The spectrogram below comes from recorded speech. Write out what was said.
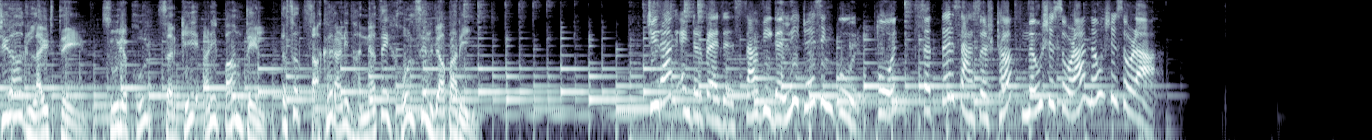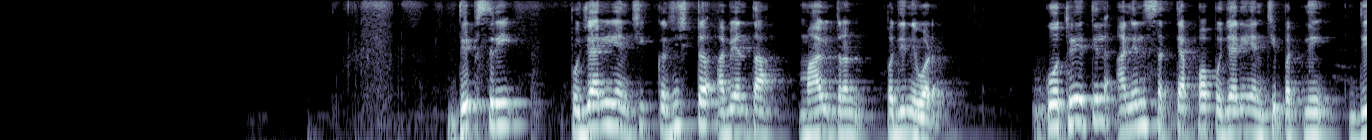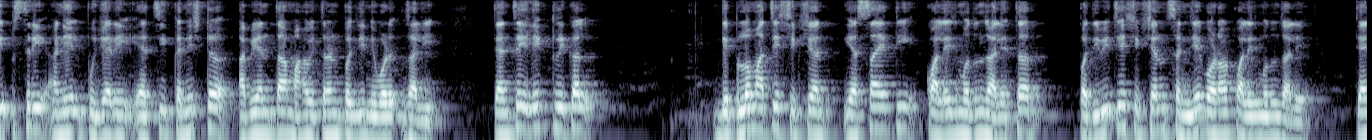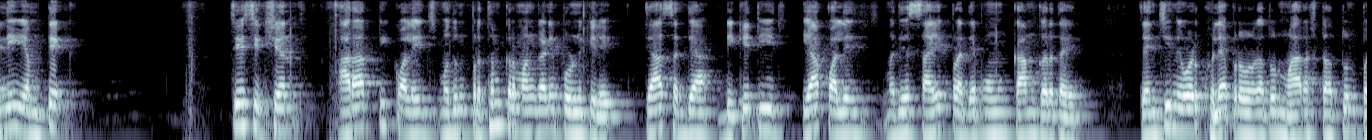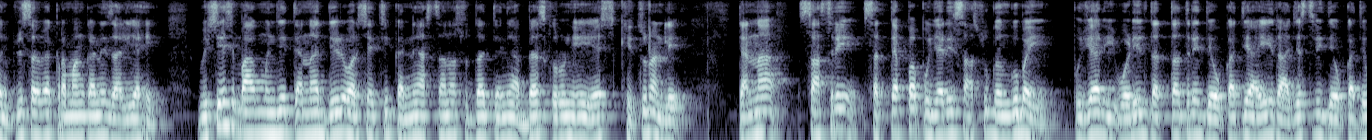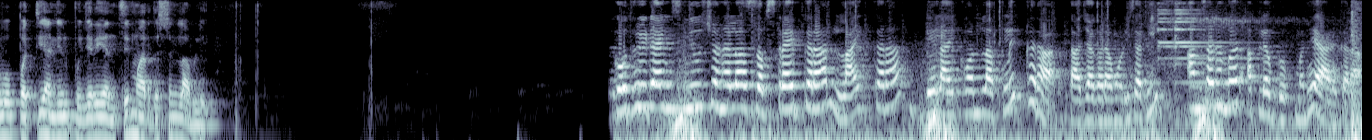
Chirag light तेल सूर्यफूल सरकी आणि पाम तेल तसंच साखर आणि धान्याचे होलसेल व्यापारी. चिराग एंटरप्राइजेस सहावी गल्ली ड्रेसिंगपूर फोन सत्तर सहासष्ट नऊशे सोळा नऊशे सोळा. दीपश्री पुजारी यांची कनिष्ठ अभियंता महावितरण पदी निवड कोथळी येथील अनिल सत्याप्पा पुजारी यांची पत्नी दीपश्री अनिल पुजारी याची कनिष्ठ अभियंता महावितरणपदी निवड झाली. त्यांचे इलेक्ट्रिकल डिप्लोमाचे शिक्षण एस आय टी कॉलेजमधून झाले तर पदवीचे शिक्षण संजय गोडाव कॉलेजमधून झाले. त्यांनी एमटेक चे शिक्षण आर आर टी कॉलेजमधून प्रथम क्रमांकाने पूर्ण केले. त्या सध्या डी के टी या कॉलेजमध्ये सहाय्यक प्राध्यापक म्हणून काम करत आहेत. त्यांची निवड खुल्या प्रवर्गातून महाराष्ट्रातून पंचवीसाव्या क्रमांकाने झाली आहे. विशेष बाग म्हणजे त्यांना दीड वर्षाची कन्या असताना सुद्धा त्यांनी अभ्यास करून हे यश खेचून आणले. त्यांना सासरे सत्याप्पा पुजारी सासू गंगूबाई पुजारी वडील दत्तात्रय देवकाते आई राजश्री देवकाते व पती अनिल पुजारी यांचे मार्गदर्शन लाभले. कोथळी टाइम्स न्यूज चॅनलला सबस्क्राईब करा लाईक करा बेल आयकॉनला क्लिक करा. ताज्या घडामोडीसाठी आमचा नंबर आपल्या ग्रुपमध्ये ॲड करा.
